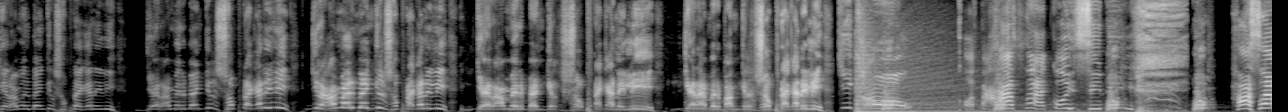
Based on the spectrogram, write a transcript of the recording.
গ্রামের ব্যাংকের সব টাকা নিলি, গ্রামের ব্যাংকের সব টাকা নিলি, গ্রামের ব্যাংকের সব টাকা নিলি, গ্রামের ব্যাংকের সব টাকা নিলি, গ্রামের ব্যাংকের সব টাকা নিলি। কি কও? কথা হাসা কইছি হাসা।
